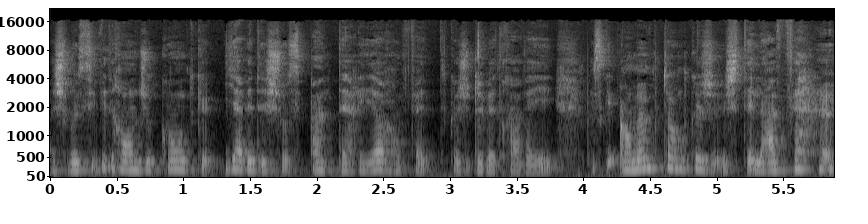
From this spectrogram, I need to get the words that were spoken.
je me suis vite rendu compte qu'il y avait des choses intérieures en fait que je devais travailler. Parce qu'en même temps que j'étais là à faire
